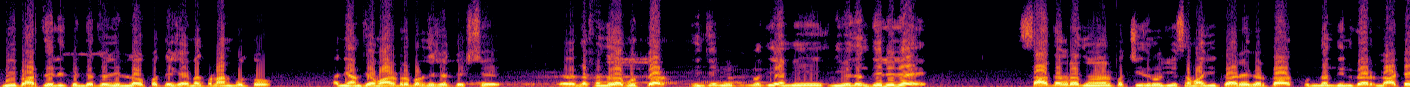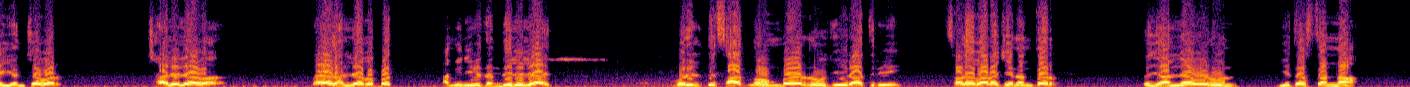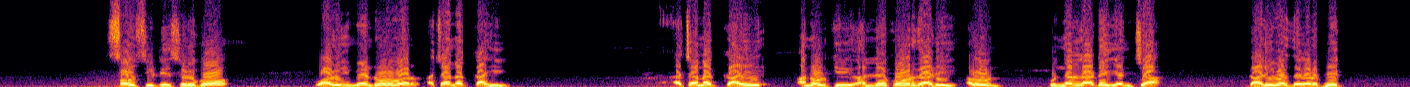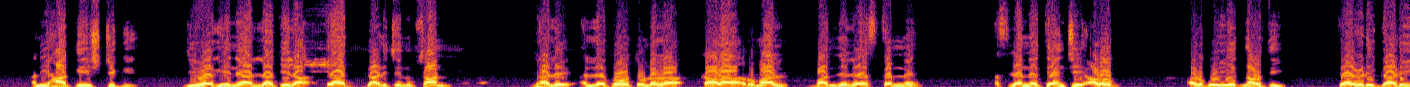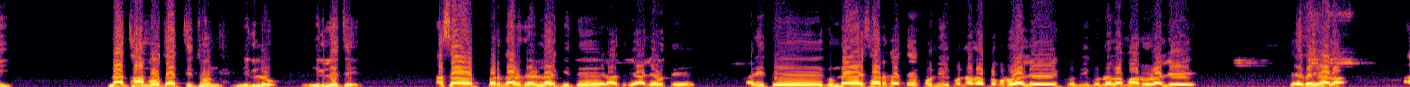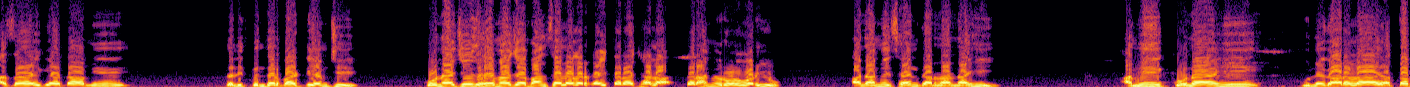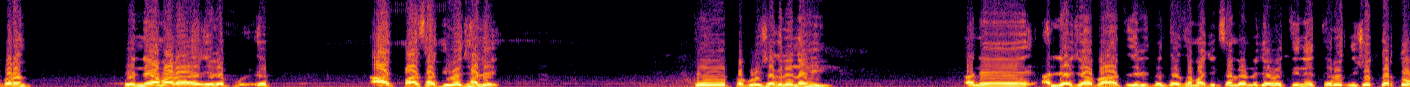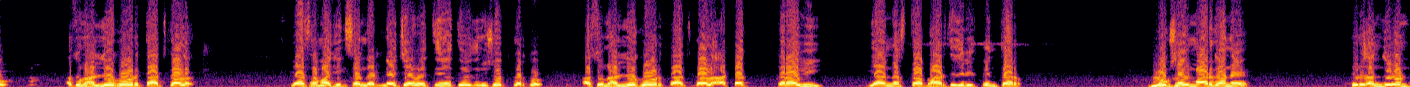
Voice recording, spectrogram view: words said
मी भारतीय दलित पंचायतचा जिल्हा उपाध्यक्ष अहमद पठाण बोलतो. आणि आमच्या महाराष्ट्र प्रदेश अध्यक्ष लक्ष्मणदादा बोतकर यांच्या नेतृत्वामध्ये आम्ही निवेदन दिलेले आहे. सात अकरा दोन हजार पच्चीस रोजी सामाजिक कार्यकर्ता कुंदन दिनकर लाटे यांच्यावर झालेल्या भयाल हल्ल्याबाबत आम्ही निवेदन दिलेले आहेत. वरील ते सात नोव्हेंबर रोजी रात्री साडेबाराचे नंतर तर जालन्यावरून येत असताना साऊथ सिटी सिडको वाळू मेन रोडवर अचानक काही अचानक काही अनोळखी हल्लेखोर गाडी अडून कुंदन लाटे यांच्या गाडीवर दगडफेक आणि हाकी स्टिक जीव घेण्या हल्ला केला त्यात गाडीचे नुकसान झाले हल्लेखोर तोंडाला काळा रुमाल बांधलेले असताना असल्याने त्यांची अळोख अडकू येत नव्हती त्यावेळी गाडी ना थांबवता तिथून निघलो निघले ते. असा प्रकार घडला की ते रात्री आले होते. आणि ते गुंडासारखा ते कोणी कोणाला पकडू आले कोणी कोणाला मारू आले ते असं झाला. असं आहे की आता आम्ही दलित पेंथर पार्टी आमची कोणाची धर्माच्या माणसाला अगर काही त्रास झाला तर आम्ही रोडवर येऊ आणि आम्ही सहन करणार नाही. आम्ही कोणाही गुन्हेगाराला आतापर्यंत यांनी आम्हाला आज पाच सात दिवस झाले ते पकडू शकले नाही. आणि हल्ल्याच्या भारतीय दलित पेंथर सामाजिक संघटनेच्या वतीने तेवढेच निषेध करतो. अजून हल्लेखोर तात्काळ या सामाजिक संघटनेच्या वतीने तेवढेच निषेध करतो. असून हल्लेखोर तात्काळ अटक करावी या नसता भारतीय दलित पेंथर. लोकशाही मार्गाने तरी आंदोलन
